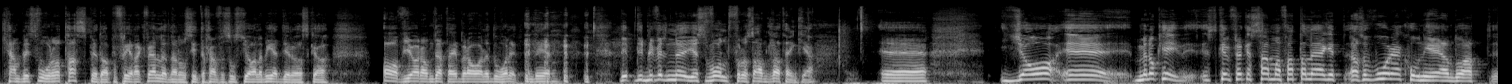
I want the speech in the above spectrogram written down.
kan bli svåra att tas med då på fredagskvällen när de sitter framför sociala medier och ska avgöra om detta är bra eller dåligt. Men det, det, det blir väl nöjesvåld för oss andra tänker jag. Eh, ja, eh, men okej, ska vi försöka sammanfatta läget? Alltså vår reaktion är ändå att eh,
